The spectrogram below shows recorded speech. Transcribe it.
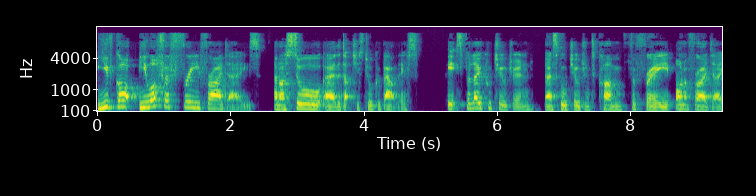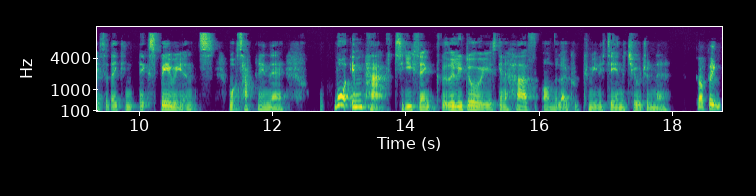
You've got you offer free Fridays, and I saw uh, the Duchess talk about this. It's for local children, uh, school children, to come for free on a Friday so they can experience what's happening there. What impact do you think that Lilidorei is going to have on the local community and the children there? I think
